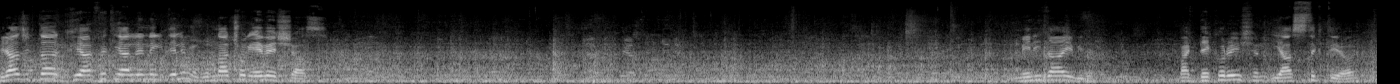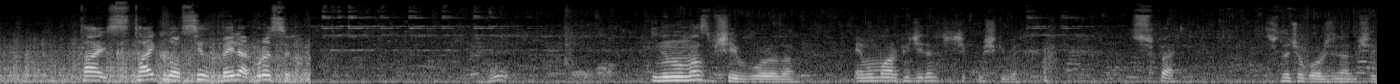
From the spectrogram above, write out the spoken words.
Birazcık daha kıyafet yerlerine gidelim mi? Bunlar çok ev eşyası. Melih daha iyi bilir. Bak decoration yastık diyor. Ties, tie cloth, silk beyler burası. Bu inanılmaz bir şey bu arada. MMORPG'den çıkmış gibi. Süper. Şu da çok orijinal bir şey.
